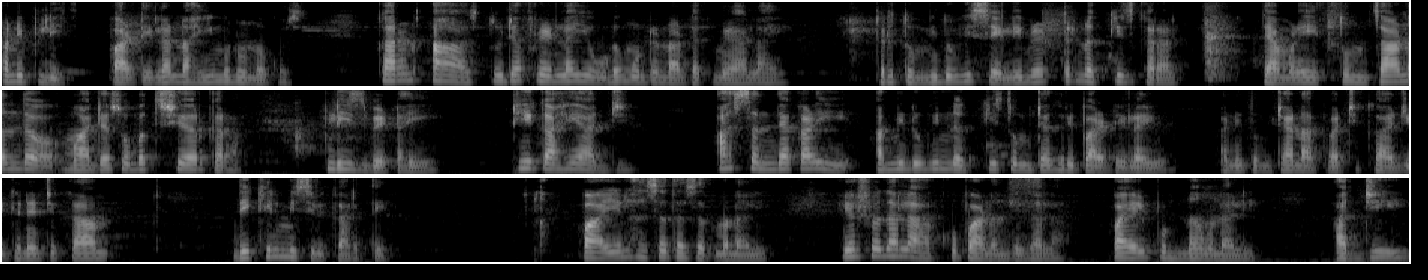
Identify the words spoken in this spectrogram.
आणि प्लीज पार्टीला नाही म्हणू नकोस. कारण आज तुझ्या फ्रेंडला एवढं मोठं नाटक मिळालं आहे. तर तुम्ही दोघी सेलिब्रेट तर नक्कीच कराल. त्यामुळे तुमचा आनंद माझ्यासोबत शेअर करा. प्लीज बेटा ठीक आहे आजी. आज संध्याकाळी आम्ही दोघी नक्कीच तुमच्या घरी पार्टीला येऊ आणि तुमच्या नातवाची काळजी घेण्याचे काम देखील मी स्वीकारते. पायल हसत हसत म्हणाली यशोदाला खूप आनंद झाला. पायल पुन्हा म्हणाली आजी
